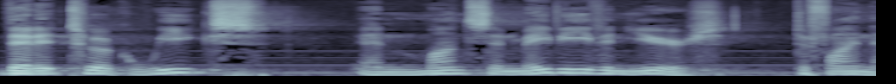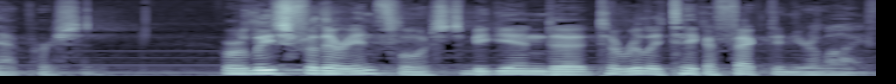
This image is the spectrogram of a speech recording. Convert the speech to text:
that it took weeks and months and maybe even years to find that person, or at least for their influence to begin to, to really take effect in your life.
